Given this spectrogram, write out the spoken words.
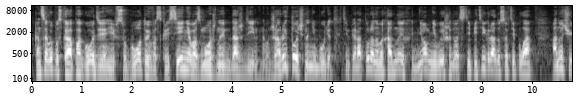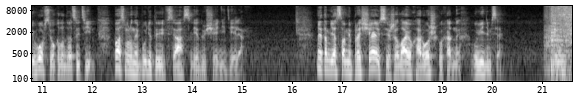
В конце выпуска о погоде и в субботу, и в воскресенье возможны дожди. Вот жары точно не будет. Температура на выходных днем не выше 25 градусов тепла, а ночью и вовсе около 20. Пасмурной будет и вся следующая неделя. На этом я с вами прощаюсь и желаю хороших выходных. Увидимся! Thank you.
